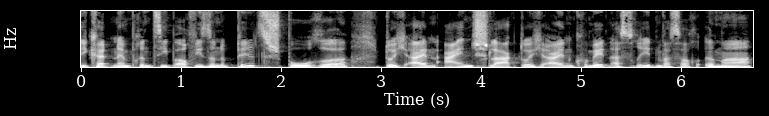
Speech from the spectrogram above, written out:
Die könnten im Prinzip auch wie so eine Pilzspore durch einen Einschlag, durch einen Kometen, Asteroiden, was auch immer,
